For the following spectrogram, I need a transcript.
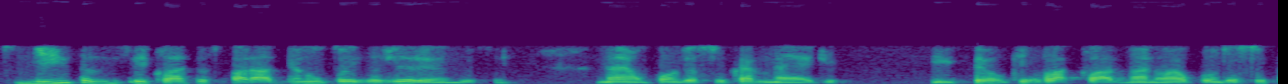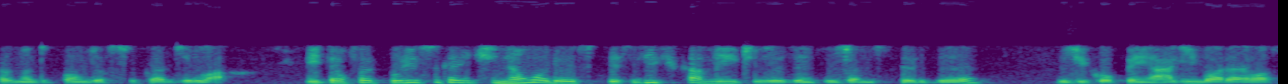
500 bicicletas paradas, eu não estou exagerando, assim, né, um pão de açúcar médio. Então, que, claro, né, não é o pão de açúcar, mas o pão de açúcar de lá. Então foi por isso que a gente não olhou especificamente os exemplos de Amsterdã e de Copenhague, embora elas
